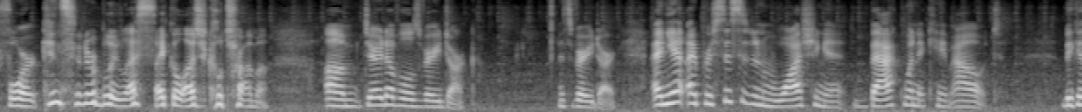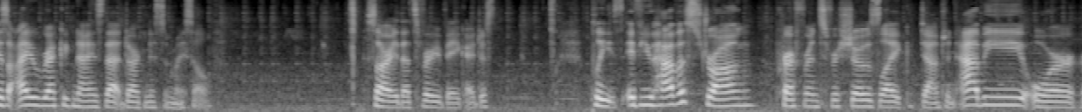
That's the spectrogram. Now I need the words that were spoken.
for considerably less psychological trauma. Um, Daredevil is very dark. It's very dark. And yet I persisted in watching it back when it came out because I recognized that darkness in myself. Sorry, that's very vague. I just. Please, if you have a strong preference for shows like Downton Abbey or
